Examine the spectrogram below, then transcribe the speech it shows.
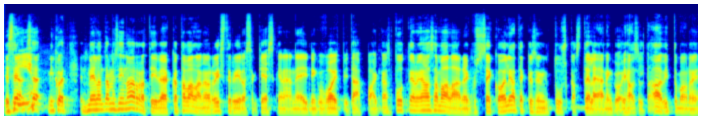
Ja se, niin. se niin kuin, että, että meillä on tämmöisiä narratiiveja, jotka tavallaan on ristiriidassa keskenään, ne ei niin kuin, voi pitää paikkaansa. Putin on ihan samanlainen kuin sekoilija, tiedätkö, se niin kuin, tuskastelee ja niin kuin, ihan siltä, että vittu mä unoin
